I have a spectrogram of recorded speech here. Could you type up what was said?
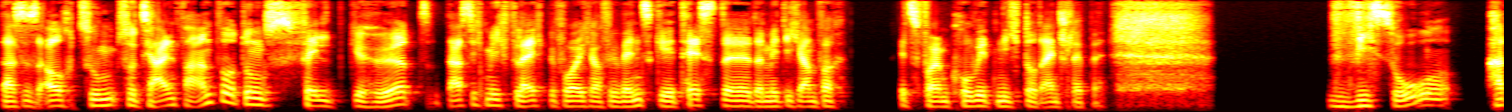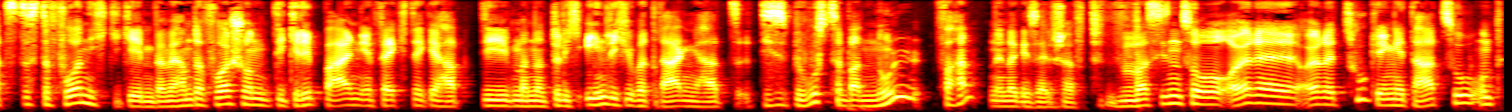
dass es auch zum sozialen Verantwortungsfeld gehört, dass ich mich vielleicht, bevor ich auf Events gehe, teste, damit ich einfach jetzt vor allem Covid nicht dort einschleppe. Wieso hat es das davor nicht gegeben, weil wir haben davor schon die grippalen Effekte gehabt, die man natürlich ähnlich übertragen hat. Dieses Bewusstsein war null vorhanden in der Gesellschaft. Was sind so eure, eure Zugänge dazu und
